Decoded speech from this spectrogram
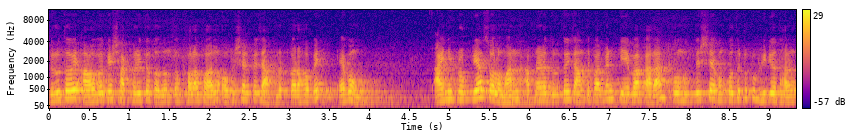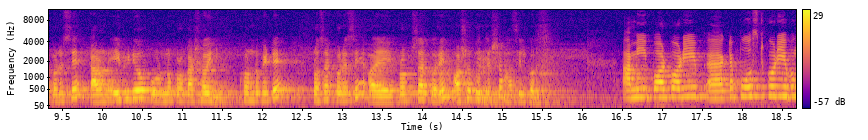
দ্রুতই আহ্বায়কের স্বাক্ষরিত তদন্ত ফলাফল অফিসিয়াল পেজে আপলোড করা হবে এবং আইনি প্রক্রিয়া চলমান। আপনারা দ্রুতই জানতে পারবেন কে বা কারা, কোন উদ্দেশ্যে এবং কতটুকু ভিডিও ধারণ করেছে, কারণ এই ভিডিও পূর্ণ প্রকাশ হয়নি। খণ্ড কেটে প্রচার করেছে প্রচার করে অসৎ উদ্দেশ্য হাসিল করেছে। আমি পরপরই একটা পোস্ট করি এবং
